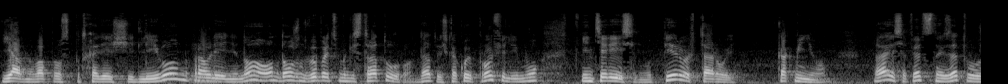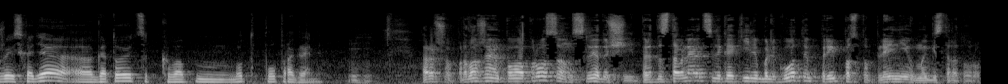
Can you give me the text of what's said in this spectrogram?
явно вопрос, подходящий для его направления, но он должен выбрать магистратуру, да, то есть какой профиль ему интересен, вот первый, второй, как минимум, да, и, соответственно, из этого уже исходя э, готовиться к, вот, по программе. Мгм. Хорошо, продолжаем по вопросам. Следующий. Предоставляются ли какие-либо льготы при поступлении в магистратуру?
